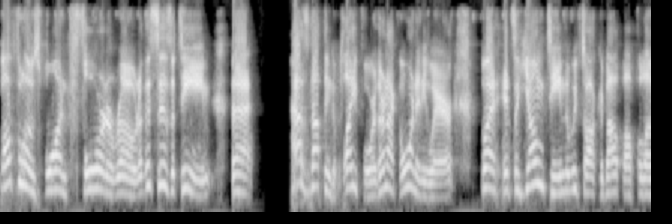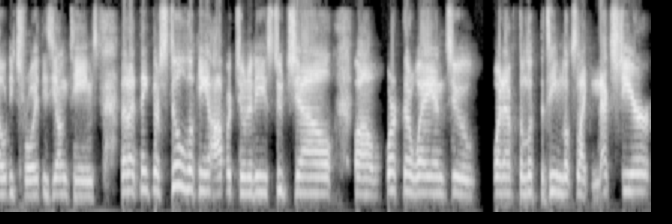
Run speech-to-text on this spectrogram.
Buffalo's won four in a row. Now this is a team that has nothing to play for. They're not going anywhere. But it's a young team that we've talked about, Buffalo, Detroit, these young teams that I think they're still looking at opportunities to gel, uh, work their way into whatever the look the team looks like next year.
